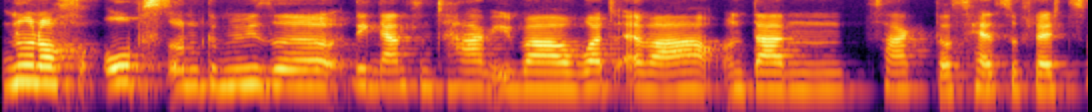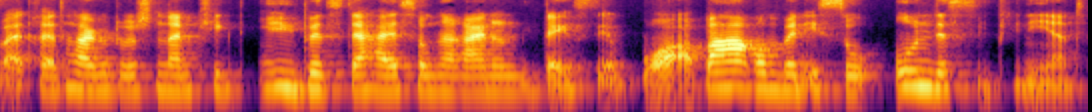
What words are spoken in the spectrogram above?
nur noch Obst und Gemüse den ganzen Tag über, whatever. Und dann, zack, das hältst du vielleicht zwei, drei Tage durch und dann kickt übelst der Heißhunger rein und denkst dir, boah, warum bin ich so undiszipliniert?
